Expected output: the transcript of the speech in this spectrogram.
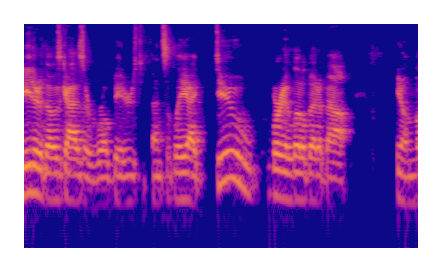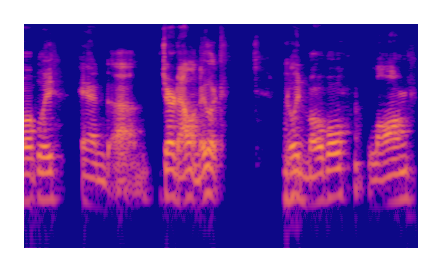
neither of those guys are world beaters defensively. I do worry a little bit about, you know, Mobley and um, Jarrett Allen. They look really mm-hmm. mobile, long.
